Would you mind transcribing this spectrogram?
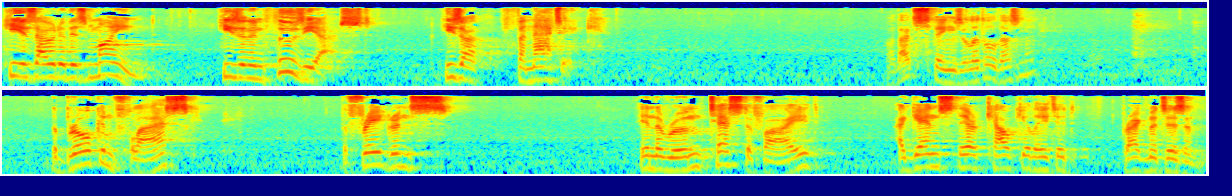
he is out of his mind, he's an enthusiast, he's a fanatic. Well, that stings a little, doesn't it? The broken flask, the fragrance in the room testified against their calculated pragmatism.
